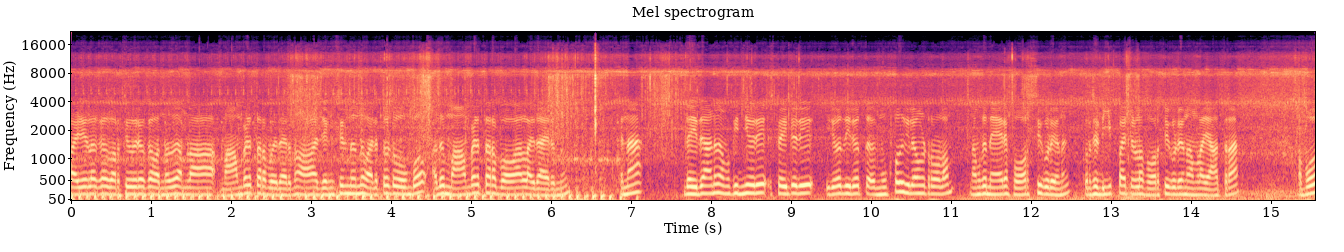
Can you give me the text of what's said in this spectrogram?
വഴികളൊക്കെ കുറച്ച് ദൂരമൊക്കെ വന്നത് നമ്മൾ ആ മാമ്പഴത്തറ പോയതായിരുന്നു. ആ ജംഗ്ഷനിൽ നിന്ന് വലത്തോട്ട് പോകുമ്പോൾ അത് മാമ്പഴത്തറ പോകാനുള്ള ഇതായിരുന്നു. എന്നാൽ ഇത് ഇതാണ് നമുക്ക് ഇനി ഒരു സ്ട്രേറ്റ് ഒരു ഇരുപത് ഇരുപത്തി മുപ്പത് കിലോമീറ്ററോളം നമുക്ക് നേരെ ഫോറസ്റ്റിൽ കൂടെയാണ്. കുറച്ച് ഡീപ്പായിട്ടുള്ള ഫോറസ്റ്റിൽ കൂടെയാണ് നമ്മളെ യാത്ര. അപ്പോൾ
